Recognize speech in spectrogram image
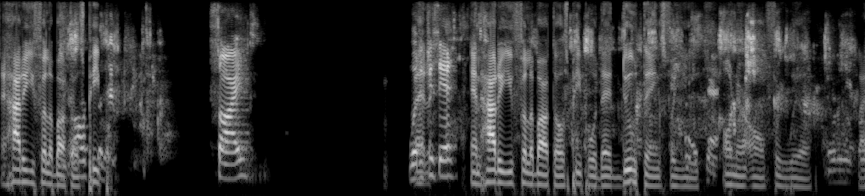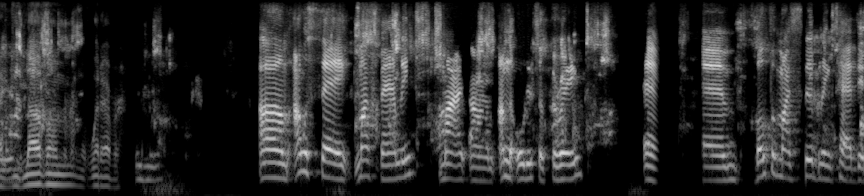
And how do you feel about those people? Sorry. What and, did you say? And how do you feel about those people that do things for you okay. on their own free will? Like you love them, whatever. Mm-hmm. Um, I would say my family. My um, I'm the oldest of three, and and both of my siblings had their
